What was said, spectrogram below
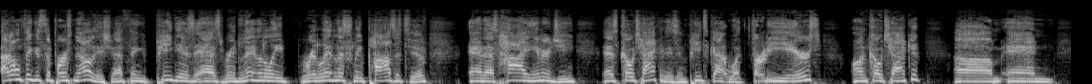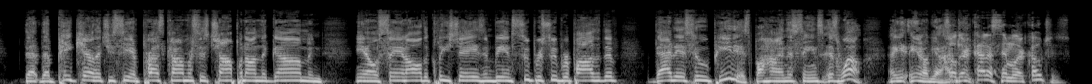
I don't think it's a personality issue. I think Pete is as relentlessly, relentlessly positive and as high energy as Coach Hackett is. And Pete's got what thirty years on Coach Hackett, um, and the, the Pete Carroll that you see in press conferences, chomping on the gum and you know saying all the cliches and being super, super positive. That is who Pete is behind the scenes as well. Uh, You you know, again, So they're kind of similar coaches,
